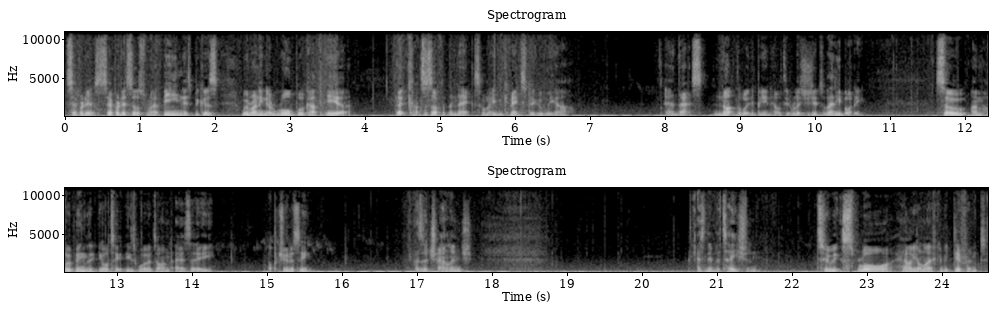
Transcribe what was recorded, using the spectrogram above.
separate, separate ourselves from our beingness because we're running a rule book up here that cuts us off at the neck, so we're not even connected to who we are. And that's not the way to be in healthy relationships with anybody. So I'm hoping that you'll take these words on as a opportunity, as a challenge, as an invitation to explore how your life can be different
